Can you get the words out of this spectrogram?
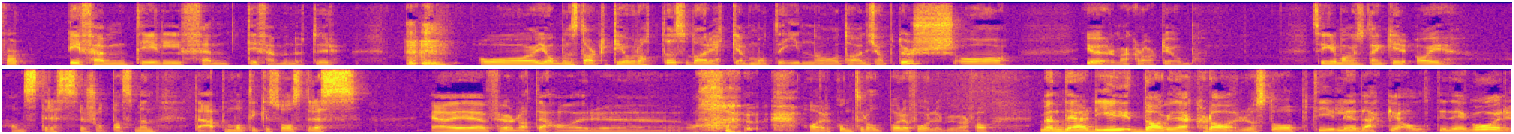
40 45 til 55 minutter. og jobben starter ti over åtte, så da rekker jeg på en måte inn og ta en kjapp dusj og gjøre meg klar til jobb. Sikkert mange som tenker oi, han stresser såpass, men det er på en måte ikke så stress. Jeg, jeg føler at jeg har, uh, har kontroll på det foreløpig, i hvert fall. Men det er de dagene jeg klarer å stå opp tidlig. Det er ikke alltid det går.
